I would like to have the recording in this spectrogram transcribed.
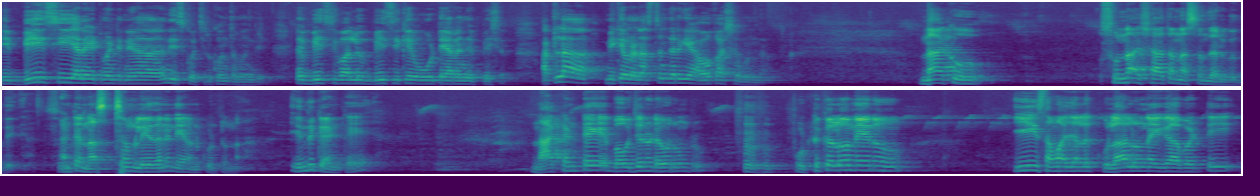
ఈ బీసీ అనేటువంటి నినాదాన్ని తీసుకొచ్చారు కొంతమంది. అంటే బీసీ వాళ్ళు బీసీకే ఓటేయాలని చెప్పేసి. అట్లా మీకు ఏమైనా నష్టం జరిగే అవకాశం ఉందా? నాకు సున్నా శాతం నష్టం జరుగుద్ది. అంటే నష్టం లేదని నేను అనుకుంటున్నా. ఎందుకంటే నాకంటే బహుజనుడు ఎవరుండ్రు? పుట్టుకలో నేను ఈ సమాజంలో కులాలు ఉన్నాయి కాబట్టి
